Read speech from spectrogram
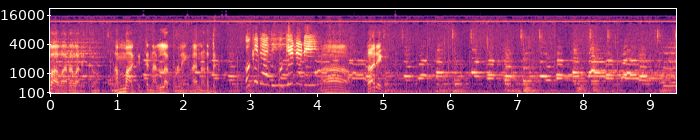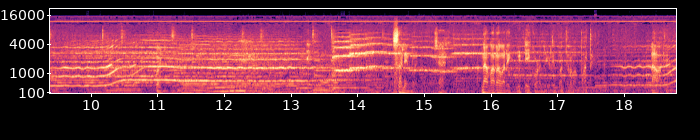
அப்பா வர வரைக்கும் அம்மா கிட்ட நல்ல பிள்ளைங்களா நடந்துக்கணும். Okay daddy okay daddy ah very good Salim நான் வர வரைக்கும் வீட்டை குழந்தைகளை பத்திரமா பார்த்துக்க. நான் வரேன்.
